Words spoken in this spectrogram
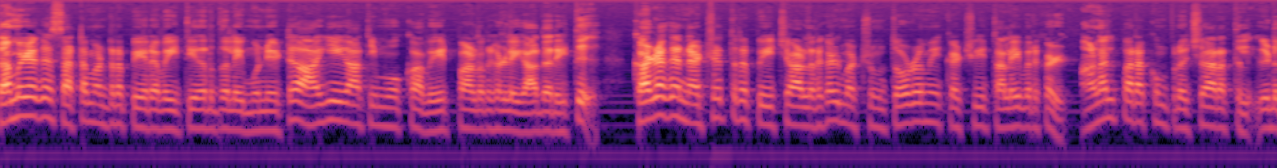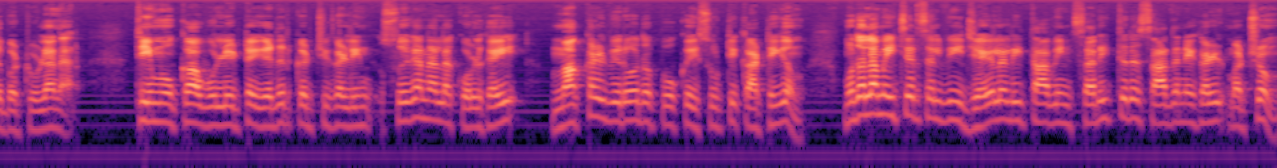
தமிழக சட்டமன்ற பேரவை தேர்தலை முன்னிட்டு அஇஅதிமுக வேட்பாளர்களை ஆதரித்து கழக நட்சத்திர பேச்சாளர்கள் மற்றும் தோழமை கட்சி தலைவர்கள் அனல் பறக்கும் பிரச்சாரத்தில் ஈடுபட்டுள்ளனர். திமுக உள்ளிட்ட எதிர்க்கட்சிகளின் சுயநல கொள்கை மக்கள் விரோத போக்கை சுட்டிக்காட்டியும் முதலமைச்சர் செல்வி ஜெயலலிதாவின் சரித்திர சாதனைகள் மற்றும்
